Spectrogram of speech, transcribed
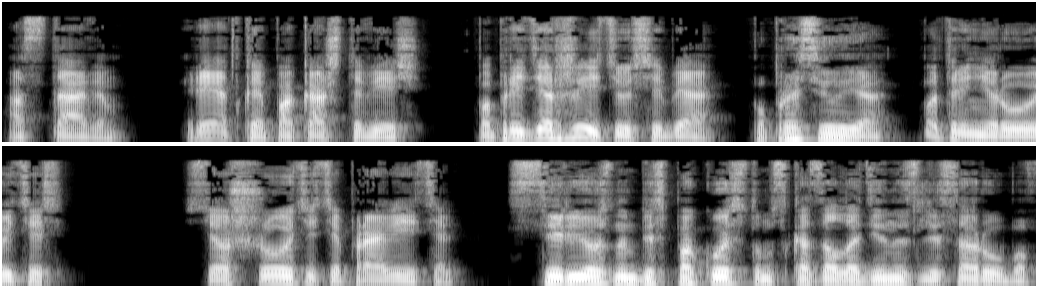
«Оставим. Редкая пока что вещь. Попридержите у себя», — попросил я. «Потренируйтесь». «Все шутите, правитель», — с серьезным беспокойством сказал один из лесорубов.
